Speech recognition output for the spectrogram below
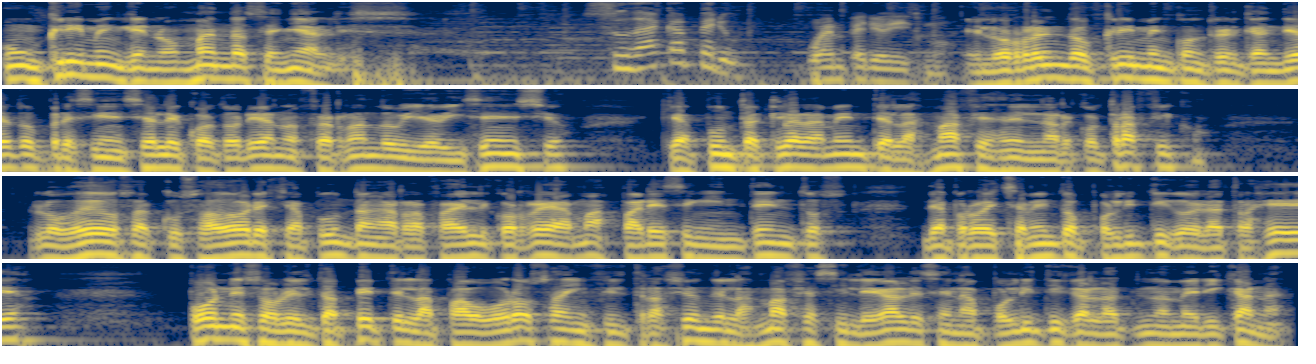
Un crimen que nos manda señales. Sudaca, Perú. Buen periodismo. El horrendo crimen contra el candidato presidencial ecuatoriano Fernando Villavicencio, que apunta claramente a las mafias del narcotráfico, los dedos acusadores que apuntan a Rafael Correa más parecen intentos de aprovechamiento político de la tragedia. Pone sobre el tapete la pavorosa infiltración de las mafias ilegales en la política latinoamericana.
